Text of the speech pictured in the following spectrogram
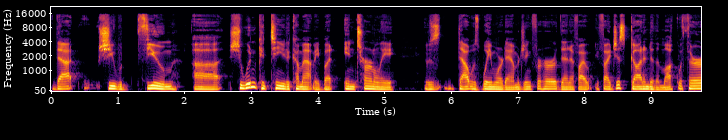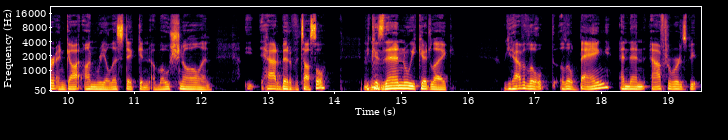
that she would fume uh, she wouldn't continue to come at me but internally it was that was way more damaging for her than if i if i just got into the muck with her and got unrealistic and emotional and had a bit of a tussle because mm-hmm. then we could like we could have a little a little bang and then afterwards be,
